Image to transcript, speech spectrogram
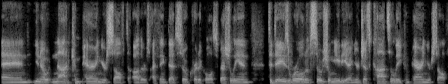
and you know, not comparing yourself to others. I think that's so critical, especially in today's world of social media, and you're just constantly comparing yourself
